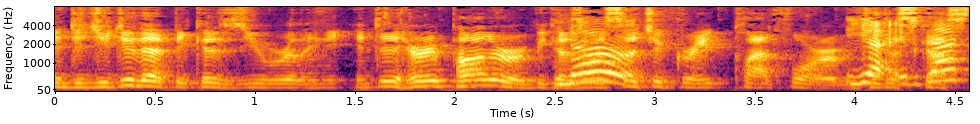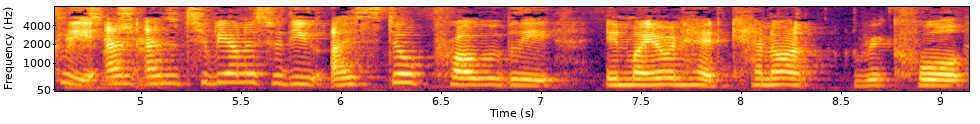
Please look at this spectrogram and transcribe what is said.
and did you do that because you were really into Harry Potter, or because no. it was such a great platform? Yeah, exactly. and and to be honest with you, I still probably in my own head cannot recall.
